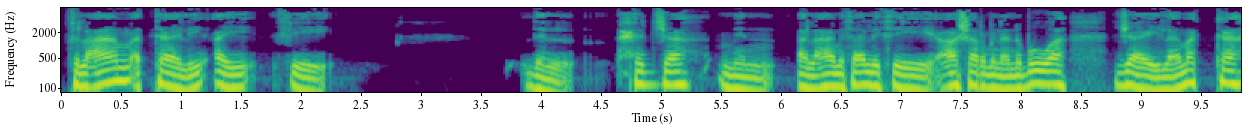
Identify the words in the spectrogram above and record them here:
في العام التالي أي في ذي الحجة من العام الثالث عشر من النبوة جاء إلى مكة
